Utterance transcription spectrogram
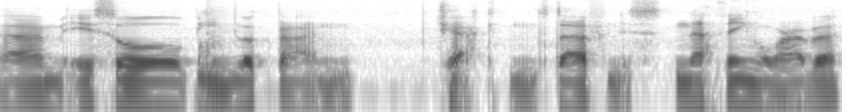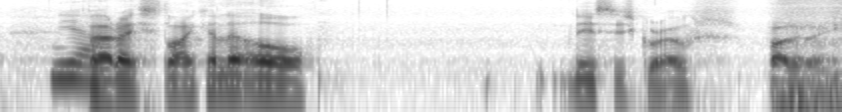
um, it's all been looked at and checked and stuff, and it's nothing or whatever. Yeah. But it's like a little. This is gross, by the way,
